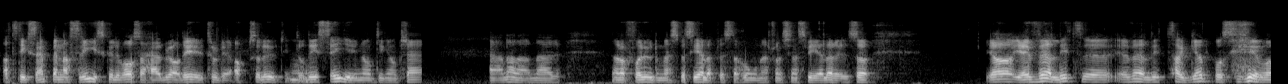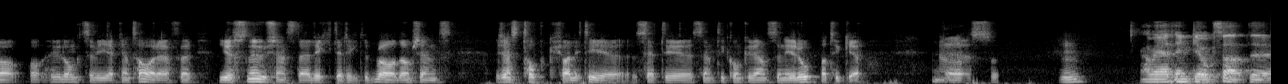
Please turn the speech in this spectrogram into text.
att till exempel Nasri skulle vara så här bra, det trodde jag absolut inte. Mm. Och det säger ju någonting om tränarna när, när de får ut de här speciella prestationerna från sina spelare. Så ja, jag, är väldigt, eh, jag är väldigt taggad på att se vad, hur långt Sevilla kan ta det. För just nu känns det riktigt, riktigt bra. De känns, det känns toppkvalitet sett till, sett till konkurrensen i Europa tycker jag. Mm. Så, mm. Ja, men jag tänker också att Eh,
